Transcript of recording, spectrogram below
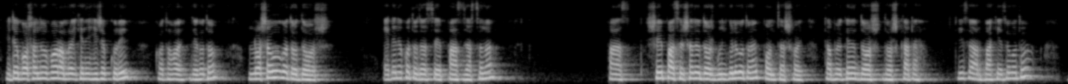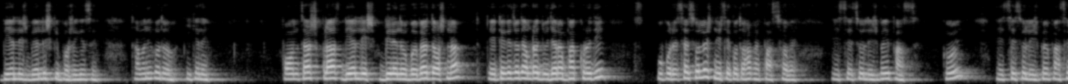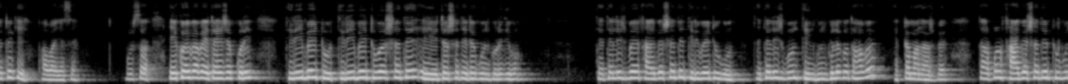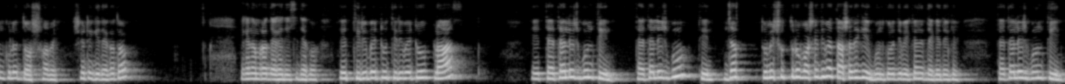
এটা বসানোর পর আমরা এখানে হিসাব করি, কত হয়? দেখো তো, লসাগু কত? দশ। এখানে কত যাচ্ছে? পাঁচ যাচ্ছে না। পাঁচ, সেই পাঁচের সাথে দশ গুণ করলে কত হয়? পঞ্চাশ হয়। তারপর এখানে দশ দশ কাটা। ঠিক আছে? আর বাকি আছে কত? বিয়াল্লিশ বিয়াল্লিশ কি বসে গেছে? তার মানে কত? এখানে পঞ্চাশ প্লাস বিয়াল্লিশ, বিরানব্বই বা দশ না? তো এটাকে যদি আমরা দুই দ্বারা ভাগ করে দিই, উপরে ছেচল্লিশ, নিচে কত হবে? পাঁচ হবে। এই ছেচল্লিশ বাই পাঁচ কই? এই ছেচল্লিশ বাই পাঁচ এটা কি? পাওয়া গেছে। বুঝছ? একইভাবে এটা হিসাব করি। Three by two three by two এর সাথে এই এটার সাথে এটা গুণ করে দিব। তেতাল্লিশ বাই ফাইভের সাথে থ্রি বাই টু গুণ। তেতাল্লিশ গুণ তিন গুণ করলে কত হবে? একটা মান আসবে। তারপর ফাইভের সাথে টু গুণ করলে দশ হবে। সেটা কি দেখো তো? এখানে আমরা দেখে দিচ্ছি দেখো। এই three by two three by two plus এই তেতাল্লিশ গুণ তিন, তেতাল্লিশ গুণ তিন। জাস্ট তুমি সূত্র বসে দিবে, তার সাথে কি গুণ করে দিবে? এখানে দেখে দেখে। তেতাল্লিশ গুণ তিন,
